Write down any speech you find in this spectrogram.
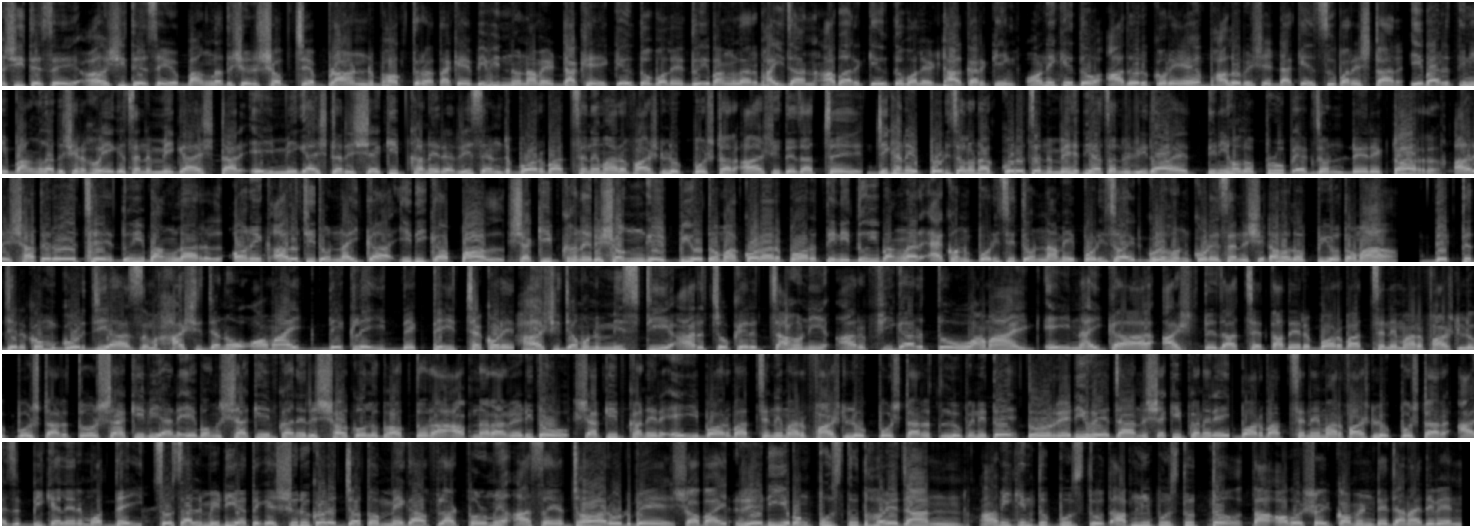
আসিতেছে আসিতেছে বাংলাদেশের সবচেয়ে ব্র্যান্ড ভক্তরা তাকে বিভিন্ন নামে ডাকে। কেউ তো বলে দুই বাংলার ভাইজান, আবার কেউ তো বলে ঢাকার কিং। অনেকে তো আদর করে ভালোবেসে ডাকে সুপারস্টার। এবার তিনি বাংলাদেশের হয়ে গেছেন মেগা স্টার এই মেগা স্টার শাকিব খানের রিসেন্ট বরবাদ সিনেমার ফার্স্ট লুক পোস্টার আসিতে যাচ্ছে, যেখানে পরিচালনা করেছেন মেহেদি হাসান হৃদয়। তিনি হলো প্রুফ একজন ডিরেক্টর। আর সাথে রয়েছে দুই বাংলার অনেক আলোচিত নায়িকা ইদিকা পাল। শাকিব খানের সঙ্গে প্রিয়তমা করার পর তিনি দুই বাংলার এখন পরিচিত নামে পরিচয় গ্রহণ করেছেন, সেটা হলো প্রিয়তমা। দেখতে যেরকম গর্জিয়াস হাসি যেন অমায়িক, দেখলেই, দেখতে ইচ্ছা করে। হাসি যেমন মিষ্টি, আর চোখের চাহনি, আর ফিগার তো অমায়িক। এই নায়িকা আসতে যাচ্ছে তাদের বরবাদ সিনেমার ফার্স্ট লুক পোস্টার তো সাকিবিয়ান এবং শাকিব খানের সকল ভক্তরা, আপনারা রেডি তো? শাকিব খানের এই বরবাদ সিনেমার ফার্স্ট লুক পোস্টার লুপে নিতে? তো রেডি হয়ে যান শাকিব খানের এই বরবাদ সিনেমার ফার্স্ট লুক পোস্টার আজ বিকেলের মধ্যেই সোশ্যাল মিডিয়া থেকে শুরু করে যত মেগা প্ল্যাটফর্মে আসে ঝড় উঠবে, সবাই রেডি এবং প্রস্তুত হয়ে যান। আমি কিন্তু প্রস্তুত, আপনি প্রস্তুত তো? তা অবশ্যই কমেন্টে জানায় দেবেন।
